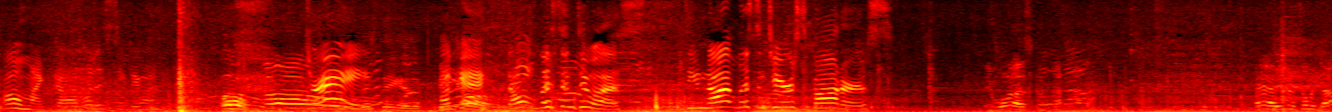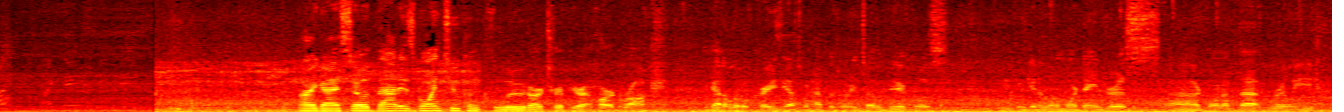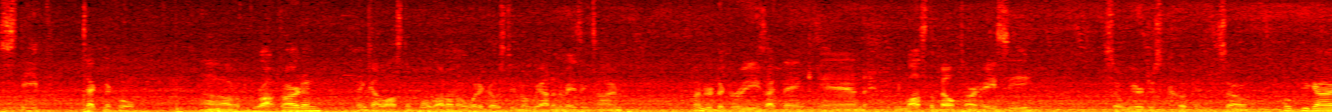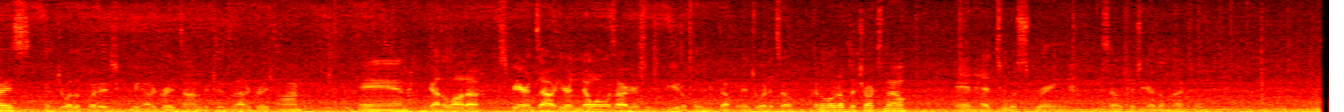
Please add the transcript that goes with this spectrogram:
Oh my god, what is he doing? Oh. Dre. This thing is a beat Okay, don't listen to us. Do not listen to your spotters. It was. hey, are you gonna tell me that? All right, guys, so that is going to conclude our trip here at Hardrock. We got a little crazy. That's what happens when you tow the vehicles. You can get a little more dangerous uh, going up that really steep, technical uh, rock garden. I think I lost a bull. I don't know what it goes to, but we had an amazing time. 100 degrees, I think, and we lost the belt to our AC, so we were just cooking. So hope you guys enjoy the footage. We had a great time. The kids had a great time, and we got a lot of experience out here. And no one was out here, so it's beautiful. We definitely enjoyed it. So gonna load up the trucks now and head to a spring. So catch you guys on the next one.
